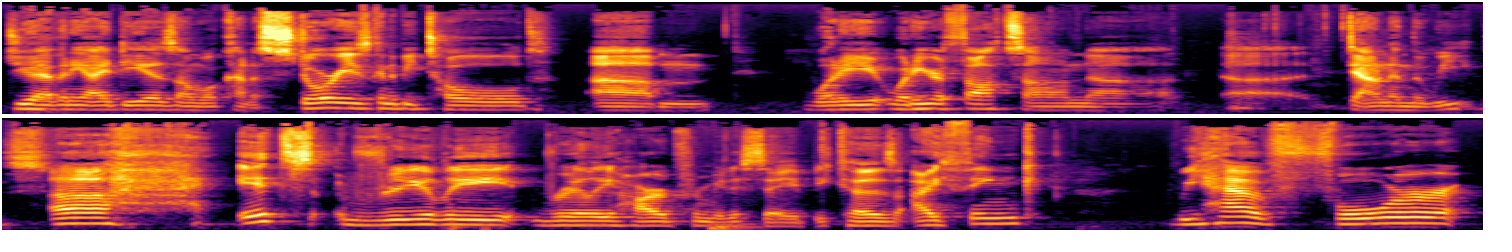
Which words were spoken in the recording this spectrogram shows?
Do you have any ideas on what kind of story is going to be told? Um what are you what are your thoughts on uh, uh down in the weeds? Uh, it's really, really hard for me to say because I think we have four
